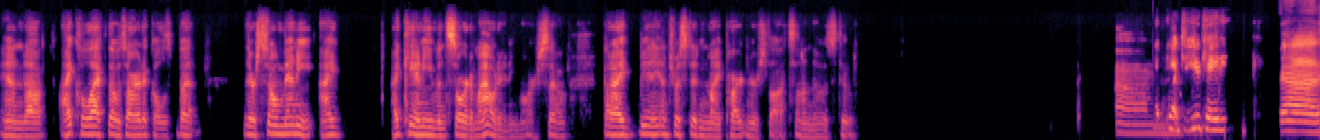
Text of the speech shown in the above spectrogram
And uh, I collect those articles, but there's so many I I can't even sort them out anymore. So, but I'd be interested in my partner's thoughts on those too. Um, what to you, Katie? Uh,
